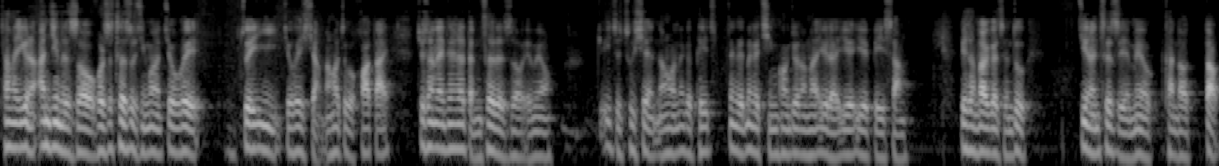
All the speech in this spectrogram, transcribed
常常一个人安静的时候，或者是特殊情况就会。追忆就会想，然后这个发呆，就像那天在等车的时候，有没有？就一直出现，然后那个悲那个那个情况就让他越来越越悲伤，悲伤到一个程度，竟然车子也没有看到到，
